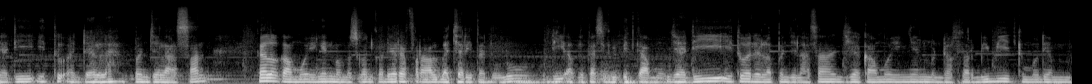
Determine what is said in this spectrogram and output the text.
Jadi itu adalah penjelasan kalau kamu ingin memasukkan kode referral baca Rita dulu di aplikasi Bibit kamu. Jadi itu adalah penjelasan jika kamu ingin mendaftar Bibit kemudian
